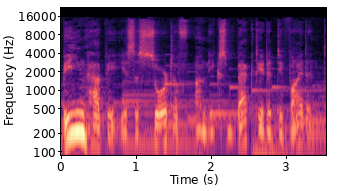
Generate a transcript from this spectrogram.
Being happy is a sort of unexpected dividend,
